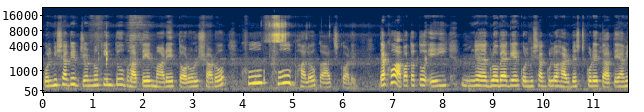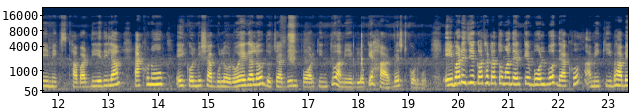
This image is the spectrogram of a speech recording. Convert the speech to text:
কলমি শাকের জন্য কিন্তু ভাতের মারের তরল সারও খুব খুব ভালো কাজ করে। দেখো, আপাতত এই গ্রো ব্যাগের কলমি শাকগুলো হারভেস্ট করে তাতে আমি মিক্স খাবার দিয়ে দিলাম এখনও এই কলমি শাকগুলো রয়ে গেল, দু চার দিন পর কিন্তু আমি এগুলোকে হারভেস্ট করব। এইবারে যে কথাটা তোমাদেরকে বলব, দেখো, আমি কীভাবে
